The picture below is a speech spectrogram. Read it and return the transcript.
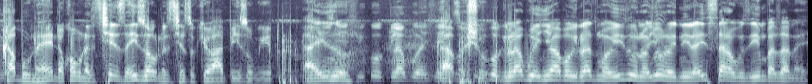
Klabu unaenda kwamba unazicheza hizo au unazicheza ukiwa wapi hizo ngeto? Ah, hizo hapo klabu yenyewe hapo lazima hizo unajua ni rahisi sana kuziimba sana eh.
